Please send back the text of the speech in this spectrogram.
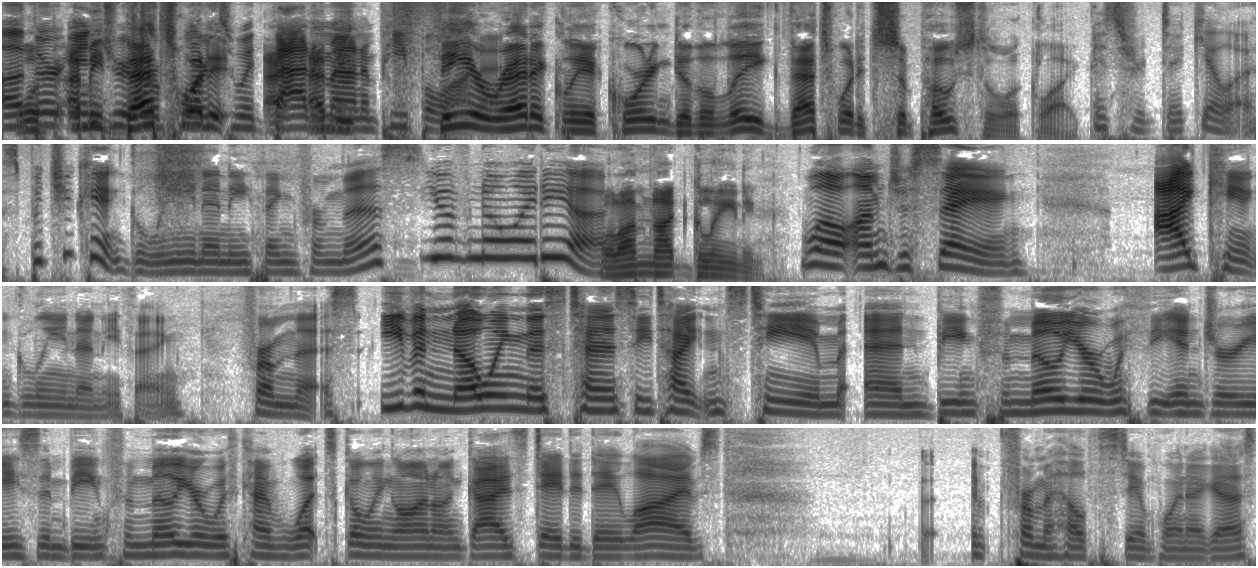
other well, I mean, injury that's what reports it, with that I amount mean, of people. Theoretically, according to the league, that's what it's supposed to look like. It's ridiculous. But you can't glean anything from this. You have no idea. Well, I'm not gleaning. Well, I'm just saying, I can't glean anything from this. Even knowing this Tennessee Titans team and being familiar with the injuries and being familiar with kind of what's going on on guys' day to day lives, uh, from a health standpoint, I guess,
